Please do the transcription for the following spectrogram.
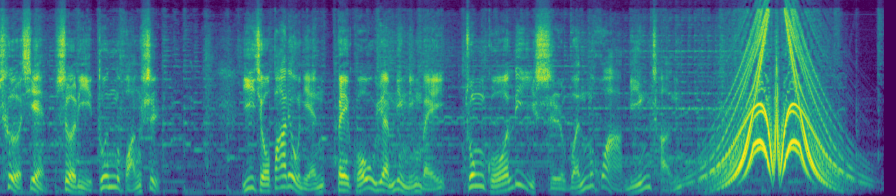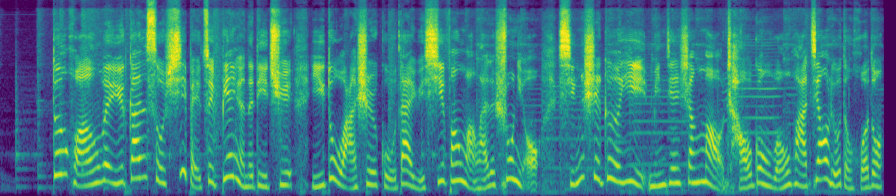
撤县，设立敦煌市。一九八六年，被国务院命名为中国历史文化名城。敦煌位于甘肃西北最边缘的地区，一度啊是古代与西方往来的枢纽，形式各异，民间商贸、朝贡、文化交流等活动，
